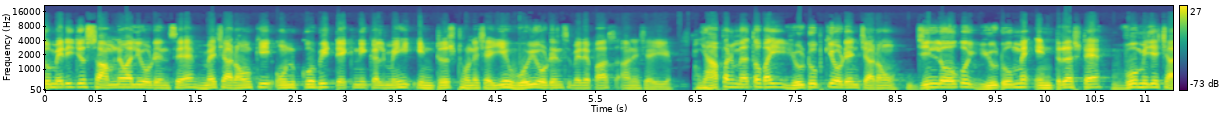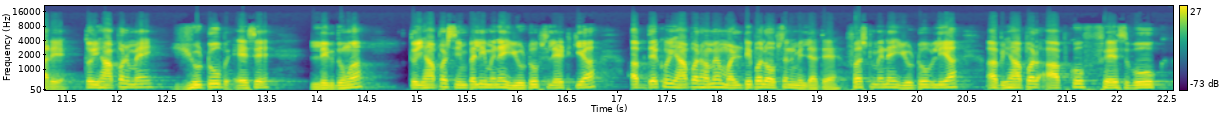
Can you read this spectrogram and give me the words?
तो मेरी जो सामने वाली ऑडियंस है, मैं चाह रहा हूँ कि उनको भी टेक्निकल में ही इंटरेस्ट होने चाहिए, वही ऑडियंस मेरे पास आने चाहिए। यहाँ पर मैं तो भाई यूट्यूब की ऑडियंस चाह रहा हूँ, जिन लोगों को यूट्यूब में इंटरेस्ट है, वो मुझे चाह रहे तो यहाँ पर मैं यूट्यूब ऐसे लिख दूँगा। तो यहाँ पर सिंपली मैंने यूट्यूब सेलेक्ट किया। अब देखो, यहाँ पर हमें मल्टीपल ऑप्शन मिल जाते हैं। फ़र्स्ट मैंने यूट्यूब लिया। अब यहाँ पर आपको फेसबुक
